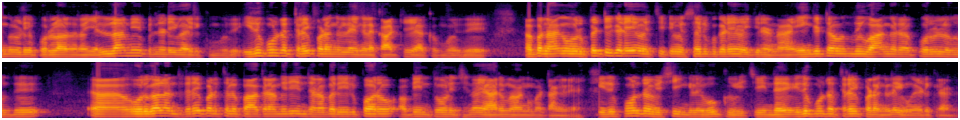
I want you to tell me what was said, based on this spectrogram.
எங்களுடைய பொருளாதாரம் எல்லாமே பின்னடைவாக இருக்கும்போது இது போன்ற திரைப்படங்களில் எங்களை காட்சியாக்கும் போது அப்போ நாங்கள் ஒரு பெட்டி கடையை வச்சுட்டு ஒரு செருப்பு கடையை வைக்கிறேன்னா எங்கிட்ட வந்து வாங்குகிற பொருள் வந்து ஒரு காலம் அந்த திரைப்படத்தில் பார்க்குற மாதிரி இந்த நபர் இருப்பாரோ அப்படின்னு தோணுச்சுன்னா யாரும் வாங்க மாட்டாங்களே இது போன்ற விஷயங்களை ஊக்குவிச்சு இந்த இது போன்ற திரைப்படங்களை இவங்க எடுக்கிறாங்க.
